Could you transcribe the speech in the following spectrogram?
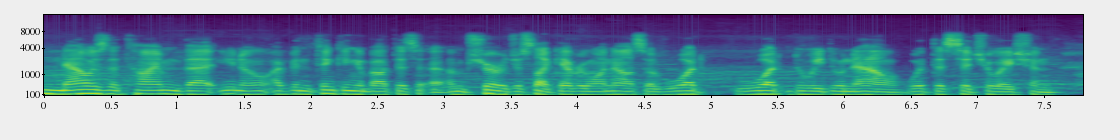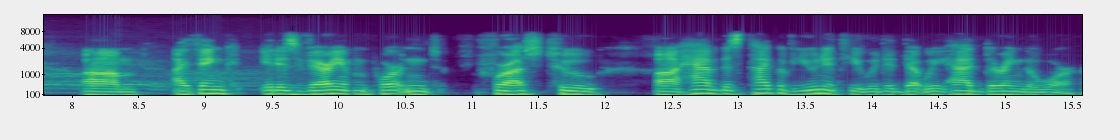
now is the time that you know I've been thinking about this. Uh, I'm sure, just like everyone else, of what what do we do now with this situation. Um, I think it is very important for us to uh, have this type of unity that we had during the war.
